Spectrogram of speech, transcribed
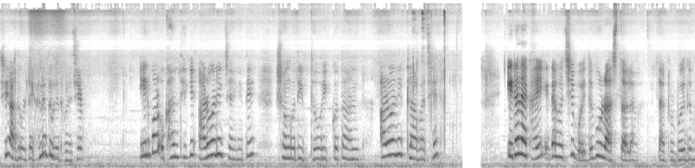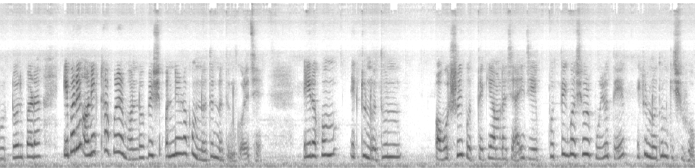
সেই আদলটা এখানে তুলে ধরেছে। এরপর ওখান থেকে আরও অনেক জায়গাতে সঙ্গতীর্থ, ঐক্যতান আরও অনেক ক্লাব আছে। এটা দেখায়, এটা হচ্ছে বৈদ্যপুর রাজতলা তারপর বৈদ্যপুর টোলপাড়া। এবারে অনেক ঠাকুরের মণ্ডপ বেশ অন্য রকম নতুন নতুন করেছে। এই রকম একটু নতুন অবশ্যই প্রত্যেকে আমরা চাই যে প্রত্যেক বছর পুজোতে একটু নতুন কিছু হোক।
